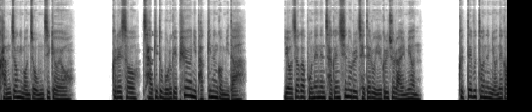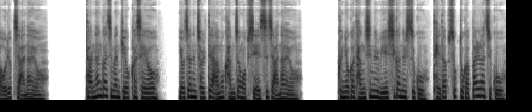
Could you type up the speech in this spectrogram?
감정이 먼저 움직여요. 그래서 자기도 모르게 표현이 바뀌는 겁니다. 여자가 보내는 작은 신호를 제대로 읽을 줄 알면 그때부터는 연애가 어렵지 않아요. 단 한 가지만 기억하세요. 여자는 절대 아무 감정 없이 애쓰지 않아요. 그녀가 당신을 위해 시간을 쓰고 대답 속도가 빨라지고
